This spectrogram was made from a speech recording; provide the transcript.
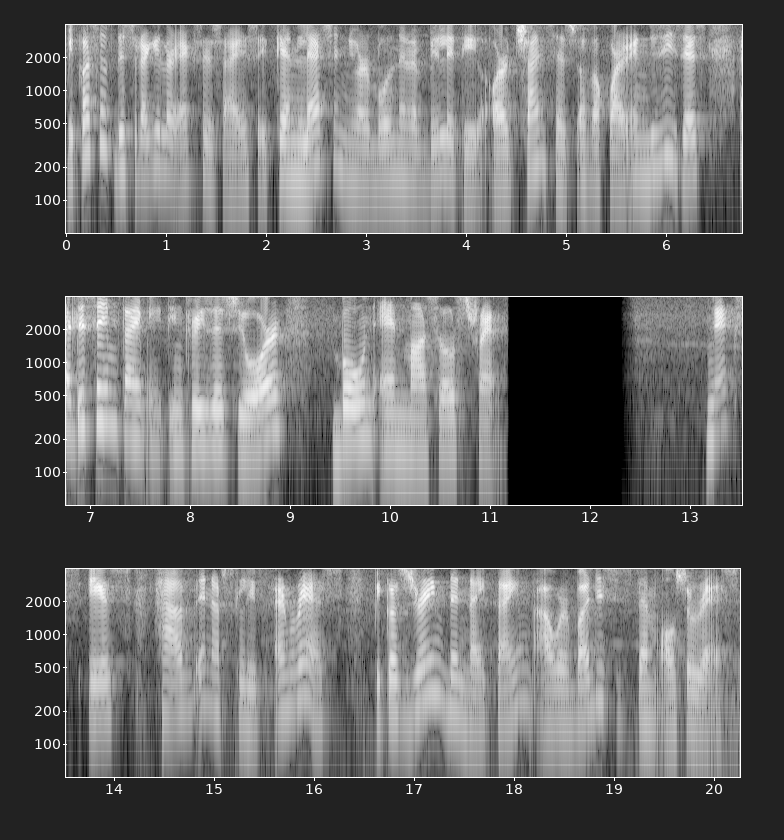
Because of this regular exercise, it can lessen your vulnerability or chances of acquiring diseases. At the same time, it increases your bone and muscle strength. Next is have enough sleep and rest because during the nighttime, our body system also rests.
